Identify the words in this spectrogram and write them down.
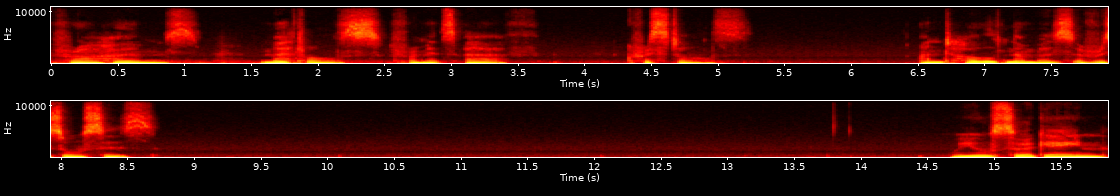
for our homes, metals from its earth, crystals untold numbers of resources. We also gain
